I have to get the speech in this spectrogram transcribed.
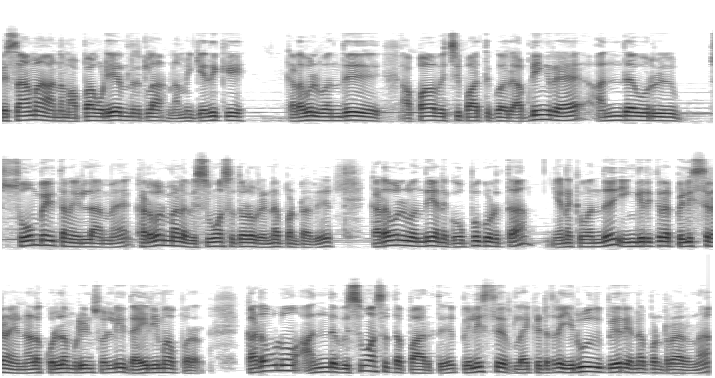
பேசாமல் நம்ம அப்பா கூடயே இருந்திருக்கலாம். நமக்கு எதுக்கு? கடவுள் வந்து அப்பா வச்சு பார்த்துக்குவார். அப்படிங்கிற அந்த ஒரு சோம்பேறித்தனம் இல்லாமல் கடவுள் மேலே விசுவாசத்தோட அவர் என்ன பண்ணுறாரு கடவுள் வந்து எனக்கு ஒப்பு கொடுத்தா எனக்கு வந்து இங்கே இருக்கிற பெலிஸ்தரை என்னால் கொல்ல முடியும்னு சொல்லி தைரியமாக போகிறார் கடவுளும் அந்த விசுவாசத்தை பார்த்து பெலிஸ்தரில் கிட்டத்தட்ட இருபது பேர் என்ன பண்ணுறாருன்னா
